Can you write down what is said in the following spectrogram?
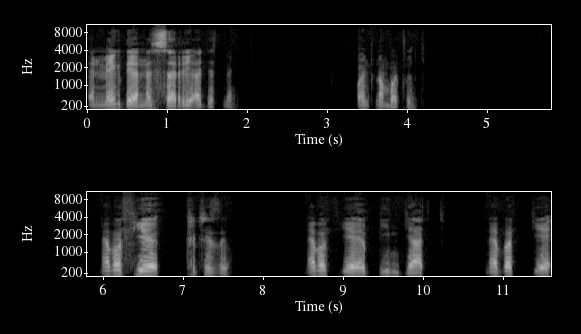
and make the necessary adjustment. Point number 20. Never fear criticism. Never fear being judged. Never fear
